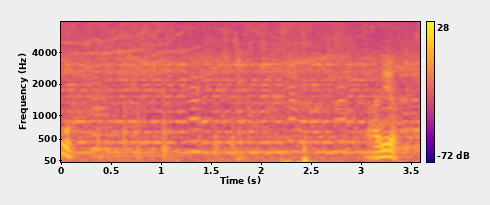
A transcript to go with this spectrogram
Uf. Adiós.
